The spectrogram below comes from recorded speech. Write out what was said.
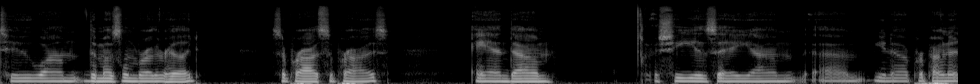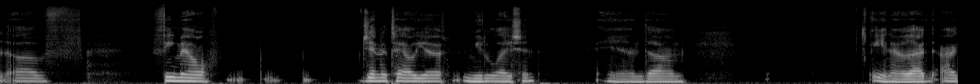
to um, the Muslim Brotherhood. Surprise, surprise. And um, she is a, um, um you know, a proponent of female genitalia mutilation. And, um, you know, I, I,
